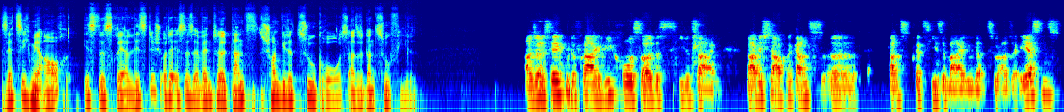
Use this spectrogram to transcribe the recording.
setze ich mir auch. Ist es realistisch oder ist es eventuell dann schon wieder zu groß, also dann zu viel? Also eine sehr gute Frage, wie groß soll das Ziel sein? Da habe ich auch eine ganz, äh, ganz präzise Meinung dazu. Also erstens,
